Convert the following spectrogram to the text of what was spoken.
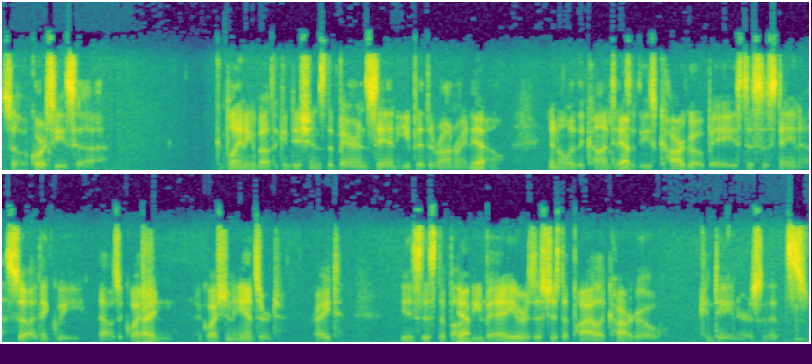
so of course he's uh, complaining about the conditions, the barren sand heap that they're on right yep. now, and only the contents yep. of these cargo bays to sustain us. So I think we that was a question right. a question answered, right? is this the Botany Bay or is this just a pile of cargo containers? And it's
